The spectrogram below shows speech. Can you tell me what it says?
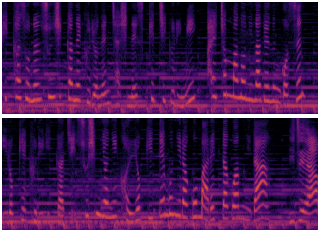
피카소는 순식간에 그려낸 자신의 스케치 그림이 8천만 원이나 되는 것은 이렇게 그리기까지 수십 년이 걸렸기 때문이라고 말했다고 합니다. 이제야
